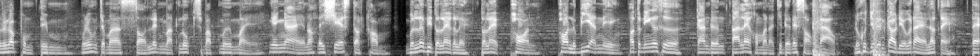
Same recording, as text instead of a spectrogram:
สวัสดีครับผมติม วันนี้ผมจะมาสอนเล่นหมากรุกฉบับมือใหม่ ง่ายๆเนาะใน chess.com เบนเริ่มที่ตัวแรกกันเลย ตัวแรกพรพรหรือเบี้ยนเอง เพราะตัวนี้ก็คือการเดินตาแรกของมันอะจะเดินได้2ก้าวหรือคุณจะเดินก้าวเดียวก็ได้แล้วแต่ แต่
